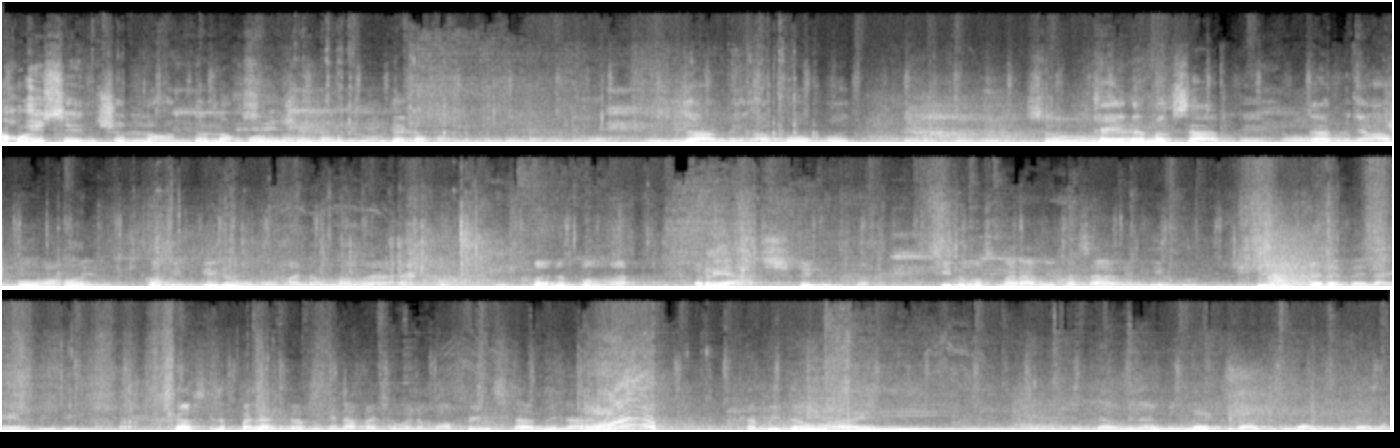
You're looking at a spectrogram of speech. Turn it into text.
Ako essential lang ang dala ko. Essential No? lang din yung dala ko. Yung dala ko, di ba? Ang daming abobot. So, Kayo na magsabi. Ang dami niyang abobot. Comment, comment below kung anong mga kung anong mga reaction nyo. Sino mas marami ba sa amin yung, yung dala-dala everyday. Tapos palagi kami kinakansyawan ng mga friends namin na ano, kami daw ay ang dami namin lag- laging laging dala.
